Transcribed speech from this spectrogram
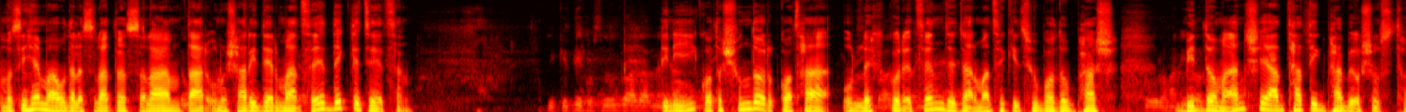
মসিহে মাউদ আলাহাতাম তার অনুসারীদের মাঝে দেখতে চেয়েছেন। তিনি কত সুন্দর কথা উল্লেখ করেছেন যে যার মাঝে কিছু বদভ্যাস বিদ্যমান সে আধ্যাত্মিকভাবে অসুস্থ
